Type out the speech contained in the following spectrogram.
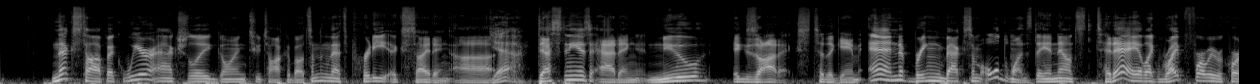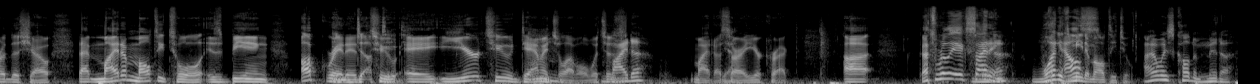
Next topic, we are actually going to talk about something that's pretty exciting. Uh, Yeah. Destiny is adding new exotics to the game and bringing back some old ones. They announced today, like right before we recorded the show, that Mida Multi Tool is being upgraded to a year two damage level, which is Mida? Mida, sorry, you're correct. Uh, that's really exciting. Mida? What I think else? it's Meet a multi-tool. I always called it Mida.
